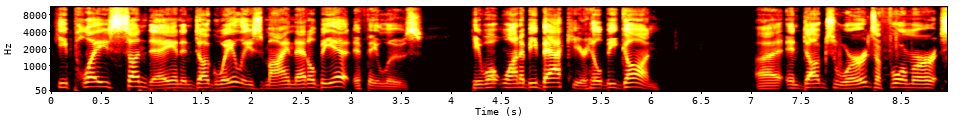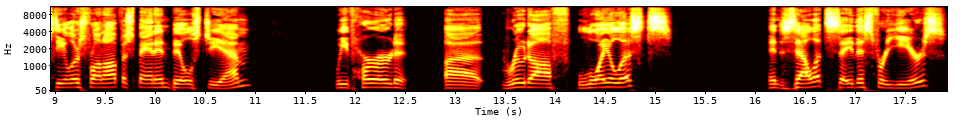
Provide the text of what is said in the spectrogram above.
He plays Sunday, and in Doug Whaley's mind, that'll be it if they lose. He won't want to be back here. He'll be gone. Uh, in Doug's words, a former Steelers front office man and Bills GM, we've heard uh, Rudolph loyalists and zealots say this for years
